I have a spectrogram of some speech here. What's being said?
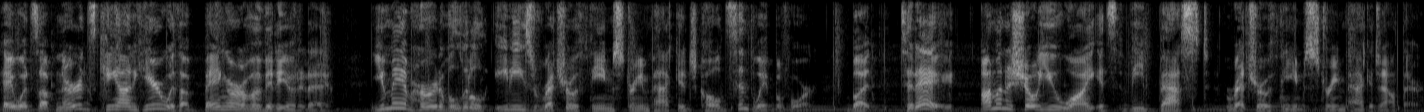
Hey, what's up nerds? Keon here with a banger of a video today. You may have heard of a little 80s retro themed stream package called Synthwave before, but today I'm gonna show you why it's the best retro themed stream package out there.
